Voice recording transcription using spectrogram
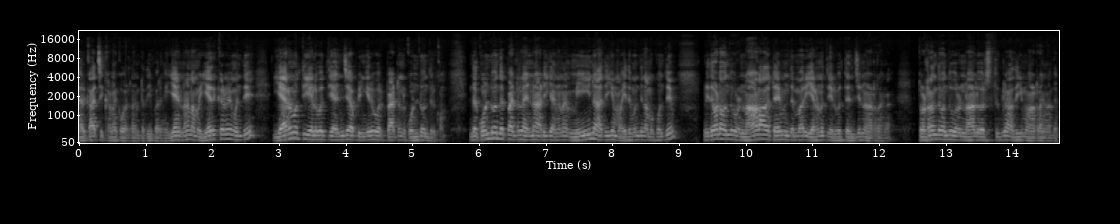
யாருக்காச்சும் கணக்கு வருதான்றதையும் பாருங்கள் ஏன்னா நம்ம ஏற்கனவே வந்து இரநூத்தி எழுபத்தி அஞ்சு அப்படிங்கிற ஒரு பேட்டர்ன் கொண்டு வந்திருக்கோம். இந்த கொண்டு வந்த பேட்டர்னில் என்ன அடிக்காங்கன்னா மெயினாக அதிகமாக இது வந்து நமக்கு வந்து இதோட வந்து ஒரு நாலாவது டைம் இந்த மாதிரி இரநூத்தி எழுபத்தஞ்சுன்னு ஆடுறாங்க. தொடர்ந்து வந்து ஒரு நாலு வருஷத்துக்குள்ளே அதிகமாக ஆடுறாங்க. அந்த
